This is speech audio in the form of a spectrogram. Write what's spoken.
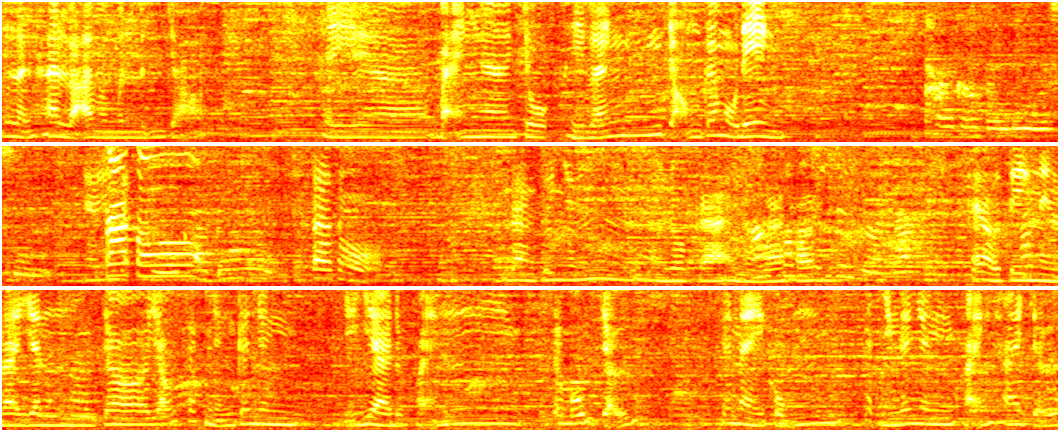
Đây là hai loại mà mình định chọn. Thì à, bạn à, chuột thì bạn chọn cái màu đen Stato Stato đang cứ nhấn Roca N3 thôi. Cái đầu tiên này là dành cho dấu xác nhận cá nhân, Chỉ dài được khoảng tới 4 chữ. Cái này cũng xác nhận cá nhân khoảng 2 chữ,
